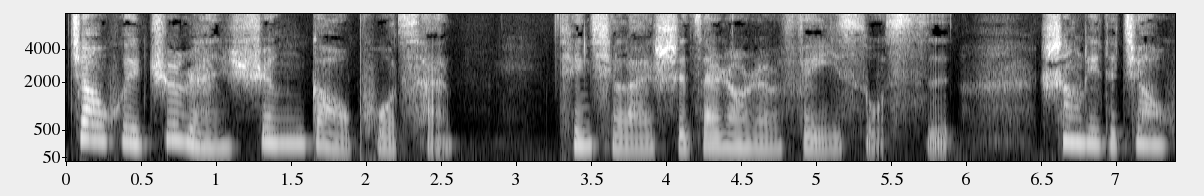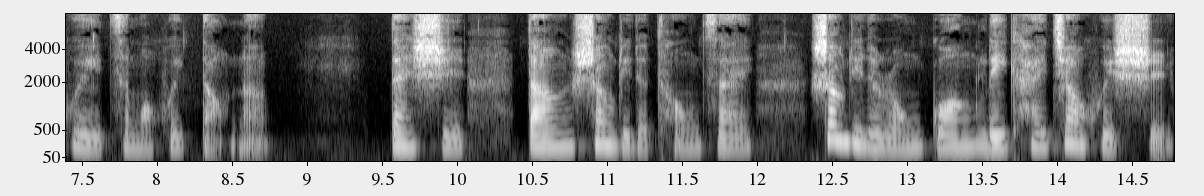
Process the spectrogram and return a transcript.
教会居然宣告破产，听起来实在让人匪夷所思。上帝的教会怎么会倒呢？但是，当上帝的同在、上帝的荣光离开教会时，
